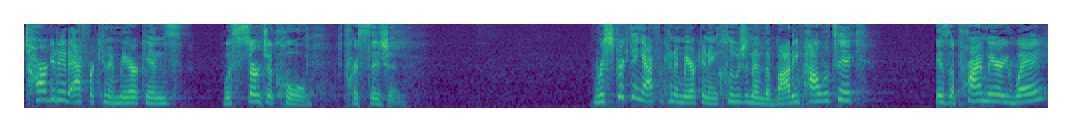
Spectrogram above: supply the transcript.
targeted African Americans with surgical precision. Restricting African American inclusion in the body politic is a primary way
